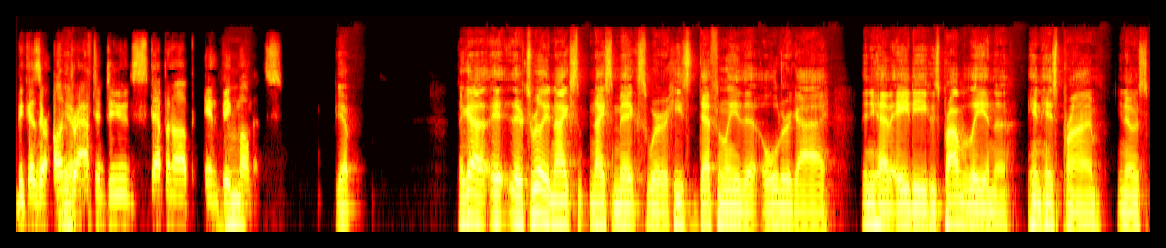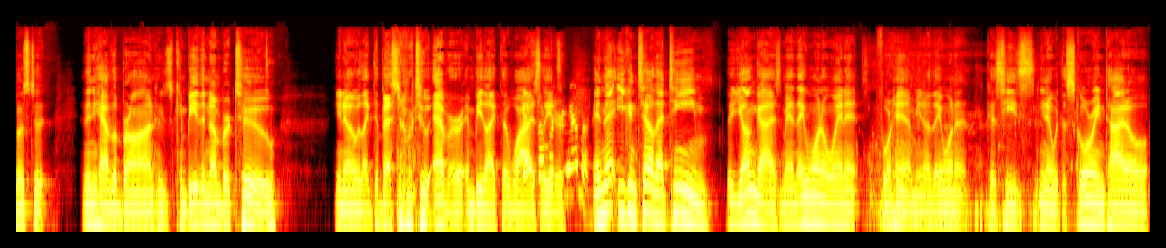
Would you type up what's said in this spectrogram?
because they're undrafted dudes stepping up in big Mhm. moments. Yep. They got it, it's really a nice nice mix where he's definitely the older guy. Then you have AD who's probably in the in his prime, you know, supposed to and then you have LeBron who's can be the number 2, you know, like the best number 2 ever and be like the wise leader. And that you can tell that team, the young guys, man, they want to win it for him. You know, they want to because he's you know with the scoring title.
